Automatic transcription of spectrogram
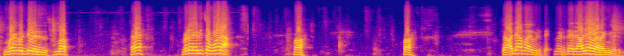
സുമ്മാ കുട്ടി വരുന്നു സുമ്മാ ഏ? ഇവിടെ ജനിച്ച മോനാ. വാ. വാ. രാജാവാ ഇവിടുത്തെ. ഇവിടുത്തെ രാജാവ് ഇറങ്ങി വരും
